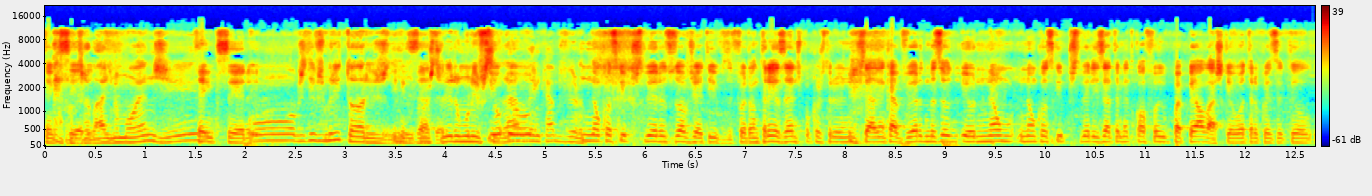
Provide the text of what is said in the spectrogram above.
tem que é ser. Um trabalho numa ONG tem que ser, com objetivos meritórios de Exato. construir uma universidade eu, eu em Cabo Verde. Não consegui perceber os objetivos. Foram três anos para construir uma universidade em Cabo Verde, mas eu, eu não, não consegui perceber exatamente qual foi o papel. Acho que é outra coisa que ele,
